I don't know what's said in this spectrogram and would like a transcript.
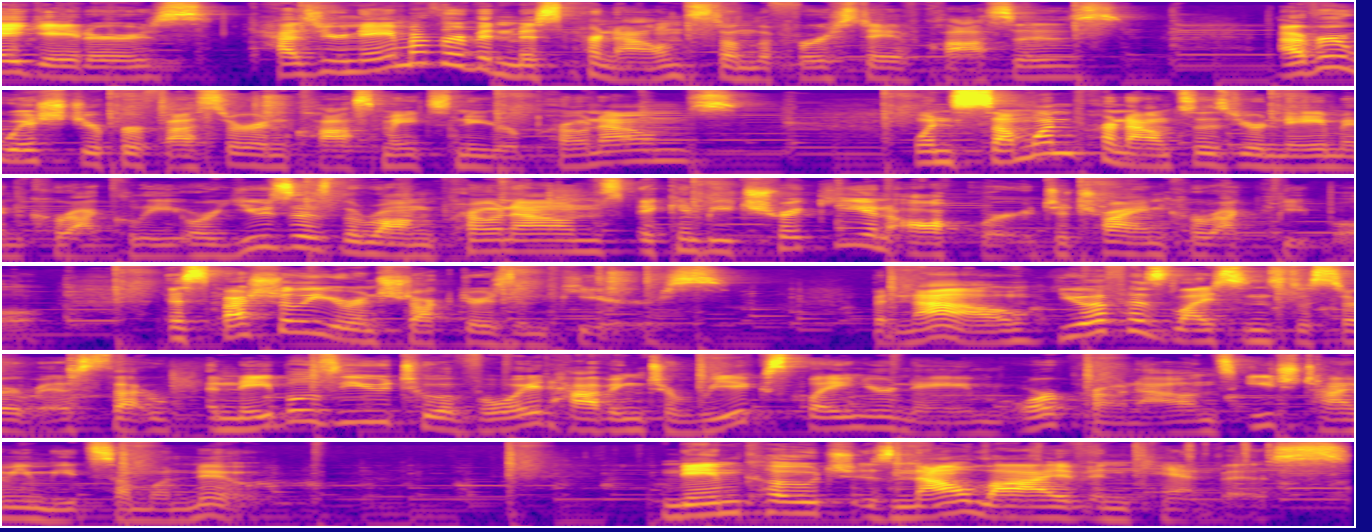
Hey Gators! Has your name ever been mispronounced on the first day of classes? Ever wished your professor and classmates knew your pronouns? When someone pronounces your name incorrectly or uses the wrong pronouns, it can be tricky and awkward to try and correct people, especially your instructors and peers. But now, UF has licensed a service that enables you to avoid having to re-explain your name or pronouns each time you meet someone new. NameCoach is now live in Canvas.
